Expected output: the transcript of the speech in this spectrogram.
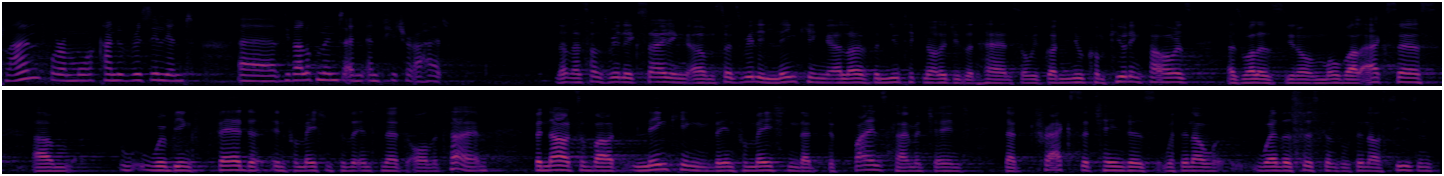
plan for a more kind of resilient uh, development and, and future ahead. No, that sounds really exciting. Um, so it's really linking a lot of the new technologies at hand. So we've got new computing powers as well as you know mobile access. Um, we're being fed information through the internet all the time. But now it's about linking the information that defines climate change, that tracks the changes within our weather systems, within our seasons,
